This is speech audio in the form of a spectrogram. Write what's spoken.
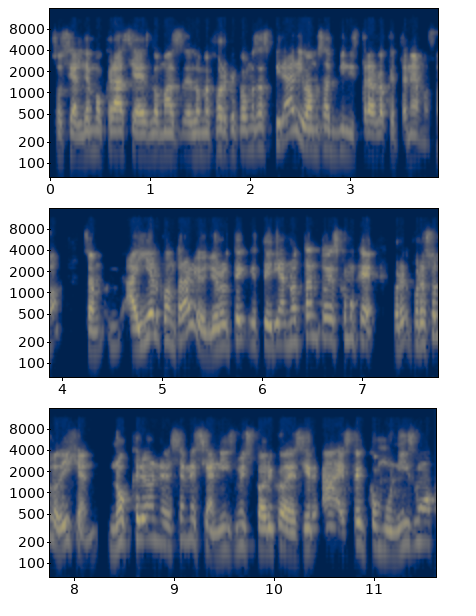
socialdemocracia es lo, más, es lo mejor que podemos aspirar y vamos a administrar lo que tenemos, ¿no? O sea, ahí al contrario, yo te, te diría, no tanto es como que, por, por, eso lo dije, no creo en ese mesianismo histórico de decir, ah, este comunismo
